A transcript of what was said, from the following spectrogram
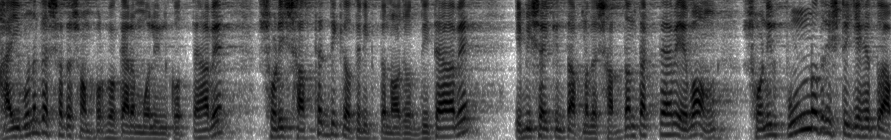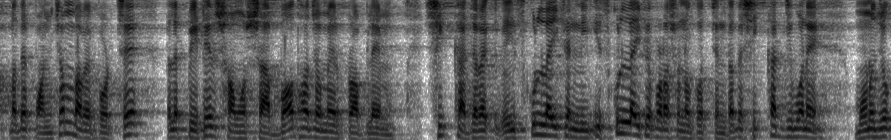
ভাই বোনেদের সাথে সম্পর্ককে আরও মলিন করতে হবে। শরীর স্বাস্থ্যের দিকে অতিরিক্ত নজর দিতে হবে। এ বিষয়ে কিন্তু আপনাদের সাবধান থাকতে হবে এবং শনির পূর্ণ দৃষ্টি যেহেতু আপনাদের পঞ্চমভাবে পড়ছে, তাহলে পেটের সমস্যা বদ হজমের প্রবলেম শিক্ষা, যারা স্কুল লাইফের স্কুল লাইফে পড়াশুনো করছেন, তাদের শিক্ষার জীবনে মনোযোগ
